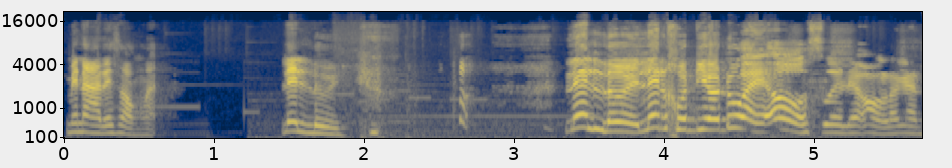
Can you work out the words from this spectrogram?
ไม่น่าได้สองละเล่นเลย เล่นเลย เล่นคนเดียวด้วย โอ้สวยแล้วออกแล้วกัน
